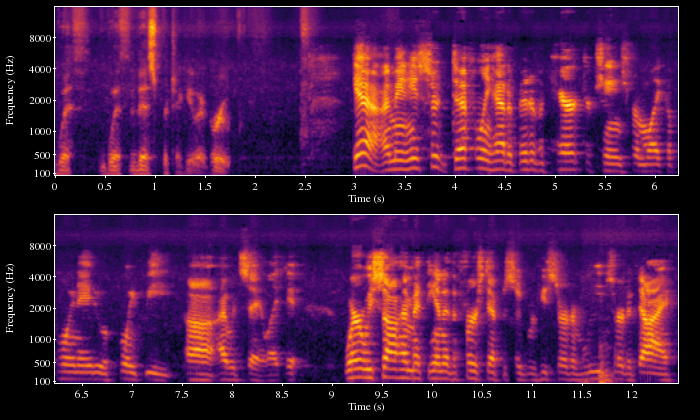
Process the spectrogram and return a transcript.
with with this particular group. Yeah, I mean, he's definitely had a bit of a character change from like a point A to a point B. Uh, I would say, like it, where we saw him at the end of the first episode, where he sort of leaves her to die,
